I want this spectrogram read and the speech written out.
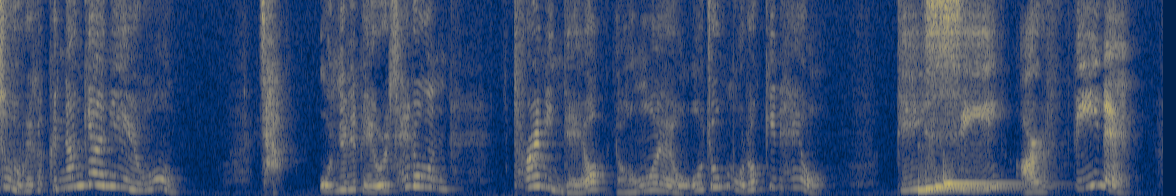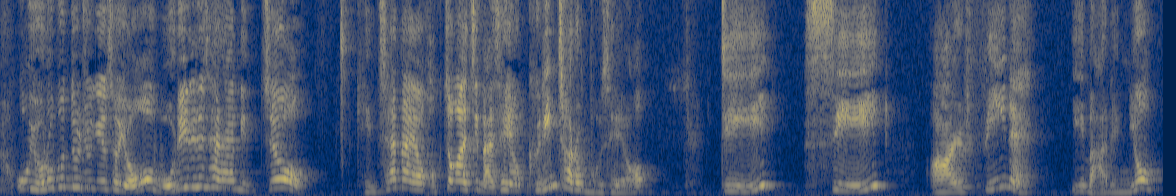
여기서 노래가 끝난 게 아니에요. 자, 오늘 배울 새로운 term인데요. 영어예요. 어, 조금 어렵긴 해요. DC are fine. 어, 여러분들 중에서 영어 모르는 사람 있죠? 괜찮아요. 걱정하지 마세요. 그림처럼 보세요. D, C, are fine. 이 말은요.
